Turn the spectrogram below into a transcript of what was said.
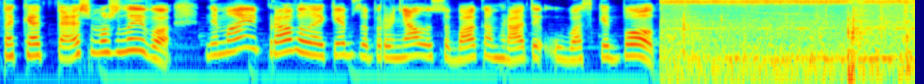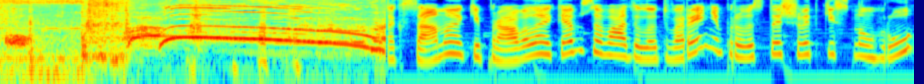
таке теж можливо. Немає правила, яке б забороняло собакам грати у баскетбол. Так само, як і правила, яке б завадило тварині провести швидкісну гру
